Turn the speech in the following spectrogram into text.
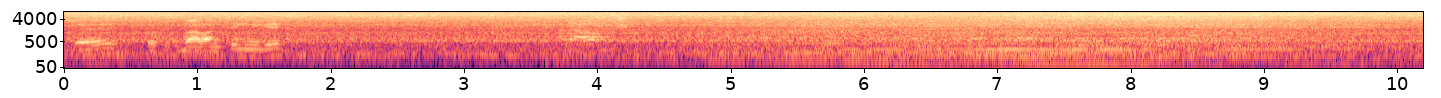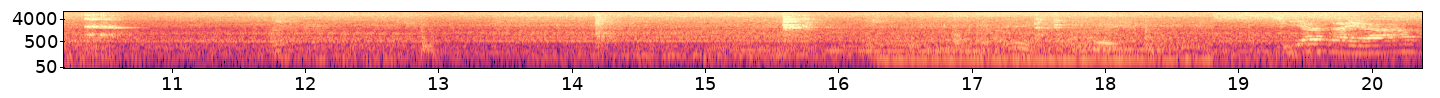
Oke, proses balancing nih guys. Halo. Oke. Iya sayang.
